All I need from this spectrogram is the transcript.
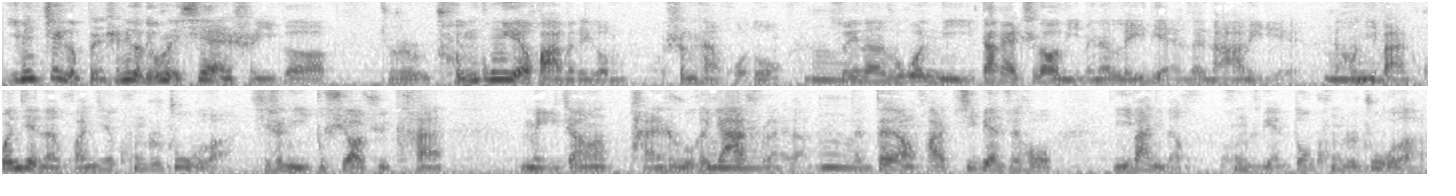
因为这个本身这个流水线是一个就是纯工业化的这个生产活动，嗯所以呢，如果你大概知道里面的雷点在哪里，然后你把关键的环节控制住了，其实你不需要去看每一张盘是如何压出来的。嗯嗯那这样的话，即便最后你把你的控制点都控制住了，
